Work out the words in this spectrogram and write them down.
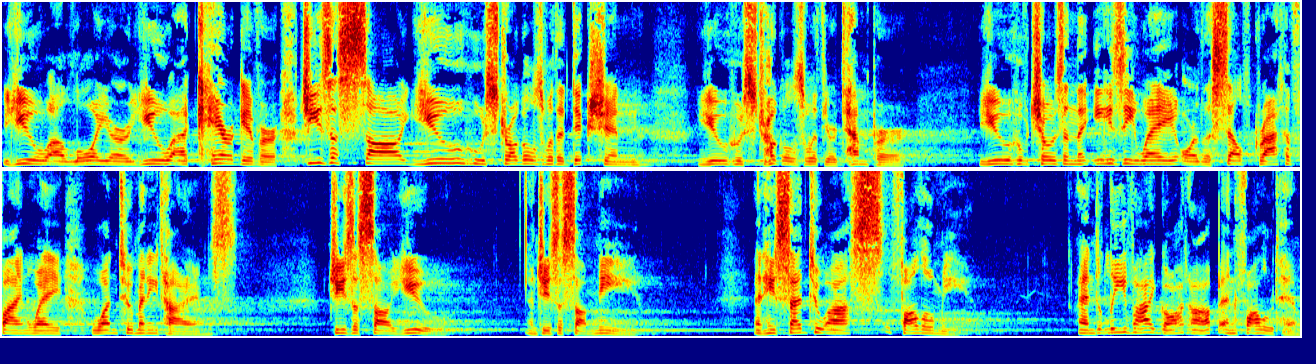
you, a lawyer, you, a caregiver. Jesus saw you who struggles with addiction, you who struggles with your temper, you who've chosen the easy way or the self gratifying way one too many times. Jesus saw you, and Jesus saw me. And he said to us, Follow me. And Levi got up and followed him.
